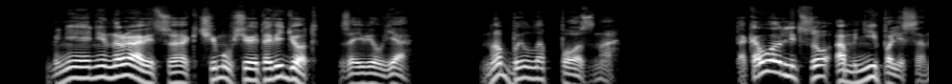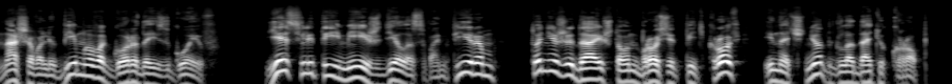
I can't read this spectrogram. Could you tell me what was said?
— Мне не нравится, к чему все это ведет, — заявил я. Но было поздно. Таково лицо Амниполиса, нашего любимого города изгоев. Если ты имеешь дело с вампиром, то не ожидай, что он бросит пить кровь и начнет гладать укроп.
